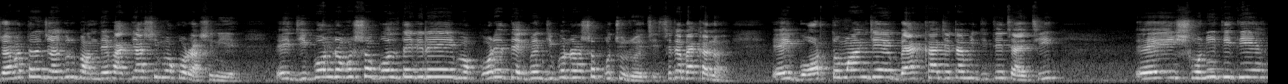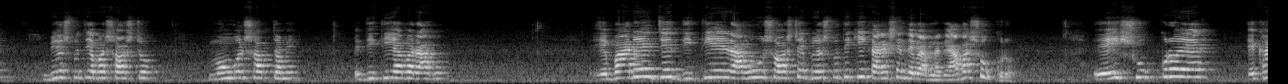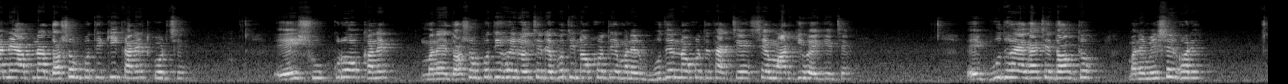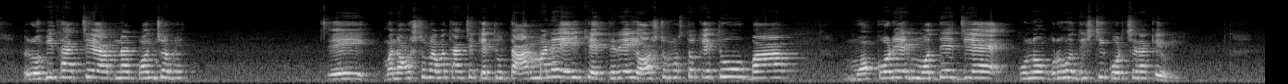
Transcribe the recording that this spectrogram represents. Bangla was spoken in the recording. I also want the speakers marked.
Speaker 1: জয়মাতারা জয়গুরু বামদেব আজকে আসি মকর রাশি নিয়ে। এই জীবন রহস্য বলতে গেলে মকরে দেখবেন জীবন রহস্য প্রচুর রয়েছে, সেটা ব্যাখ্যা নয়। এই বর্তমান যে ব্যাখ্যা যেটা আমি দিতে চাইছি, এই শনি তৃতীয়, বৃহস্পতি আবার ষষ্ঠ, মঙ্গল সপ্তমে দ্বিতীয় আবার রাহু। এবারে যে দ্বিতীয় রাহু, ষষ্ঠে, বৃহস্পতি কি কানেকশন দেবে আপনাকে? আবার শুক্র। এই শুক্র এখানে আপনার দশমপতি কি কানেক্ট করছে? এই শুক্র কানেক্ট মানে দশমপতি হয়ে রয়েছে, রেবতী নক্ষত্রে মানে বুধের নক্ষত্রে থাকছে, সে মার্গি হয়ে গেছে এই বুধ হয়ে গেছে দগ্ধ মানে মেষের ঘরে। রবি থাকছে আপনার পঞ্চমে। এই মানে অষ্টমে আবার থাকছে কেতু, তার মানে এই ক্ষেত্রে এই অষ্টমস্ত কেতু বা মকরের মধ্যে যে কোনো গ্রহ দৃষ্টি করছে না কেউই।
